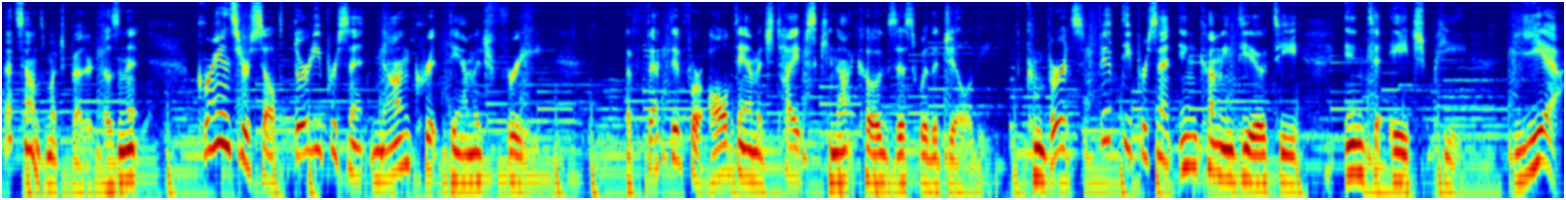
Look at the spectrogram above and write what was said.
That sounds much better, doesn't it? Grants herself 30% non-crit damage free. Effective for all damage types cannot coexist with agility. Converts 50% incoming DOT into HP. Yeah,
